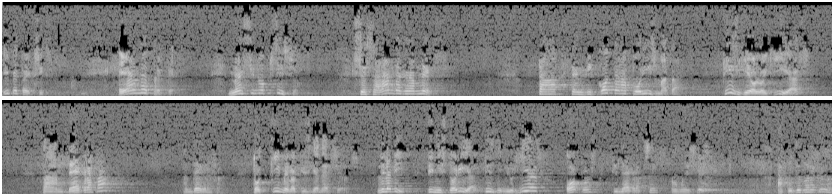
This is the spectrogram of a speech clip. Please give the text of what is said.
είπε το εξής. Εάν έπρεπε να συνοψίσω σε 40 γραμμές τα αυθεντικότερα πορίσματα της γεωλογίας θα αντέγραφα αντέγραφα. Το κείμενο της γενέσεως. Δηλαδή την ιστορία της δημιουργίας όπως την έγραψε ο Μωυσής. Ακούτε παρακαλώ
